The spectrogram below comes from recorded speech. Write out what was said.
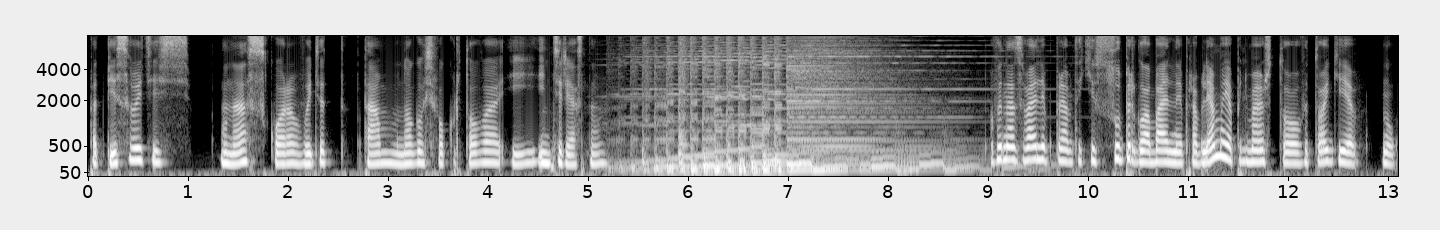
Подписывайтесь. У нас скоро выйдет там много всего крутого и интересного. Вы назвали прям такие супер глобальные проблемы. Я понимаю, что в итоге ну,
